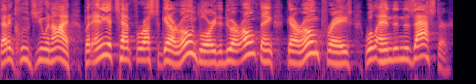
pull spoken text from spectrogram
That includes you and I. But any attempt for us to get our own glory, to do our own thing, get our own praise, will end in disaster.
